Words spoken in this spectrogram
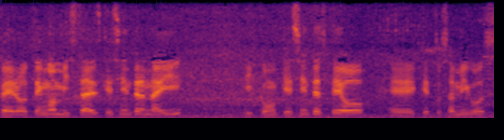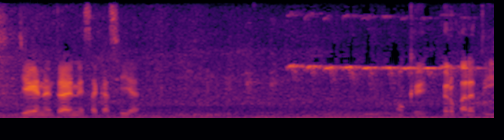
pero tengo amistades que sí entran ahí y como que sientes feo eh, que tus amigos lleguen a entrar en esa casilla. Ok, pero para ti,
